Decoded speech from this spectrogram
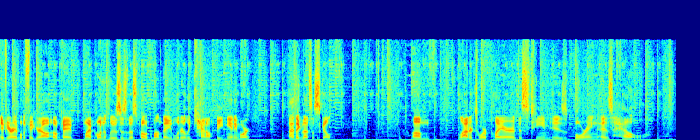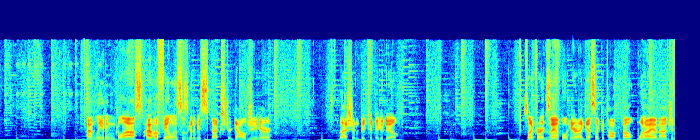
if you're able to figure out, okay, my opponent loses this Pokemon, they literally cannot beat me anymore, I think that's a skill. Um, Ladder Tour player, this team is boring as hell. I'm leading Glass. I have a feeling this is going to be Specs Dragalge here. That shouldn't be too big a deal. So like for example, here I guess I could talk about what I imagine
